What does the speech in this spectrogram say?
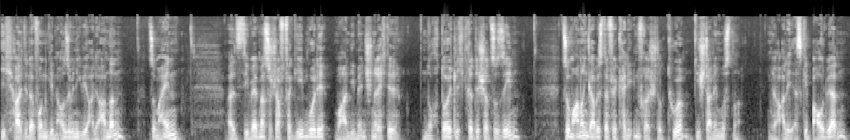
Ich halte davon genauso wenig wie alle anderen. Zum einen, als die Weltmeisterschaft vergeben wurde, waren die Menschenrechte noch deutlich kritischer zu sehen. Zum anderen gab es dafür keine Infrastruktur. Die Steine mussten ja alle erst gebaut werden.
